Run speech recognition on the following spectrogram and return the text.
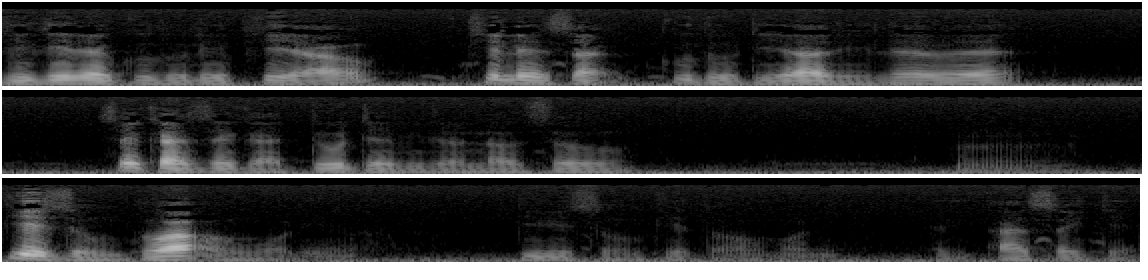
ဖြစ်သေးတဲ့ကုသိုလ်တွေဖြစ်အောင်ဖြစ်လက်စကုသိုလ်တရားတွေလည်းပဲစက်ကစက်ကတိုးတက်ပြီးတော့နောက်ဆုံးပြည့်စုံသွားအောင်ပေါ့လေပြည့်စုံဖြစ်သွားအောင်ပေါ့လေအဲဒီအားစိတ်တဲ့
